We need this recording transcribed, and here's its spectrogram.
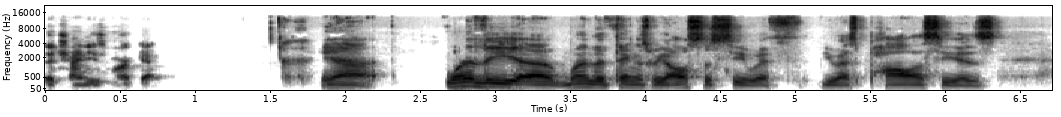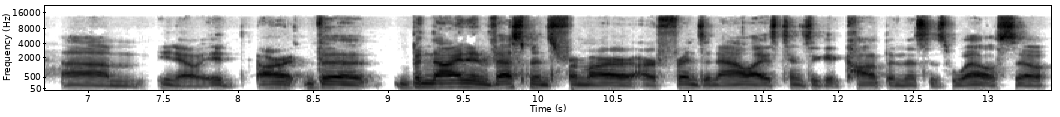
the, Chinese market. Yeah, one of the uh, one of the things we also see with U.S. policy is um, you know, it our the benign investments from our our friends and allies tends to get caught up in this as well. So,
